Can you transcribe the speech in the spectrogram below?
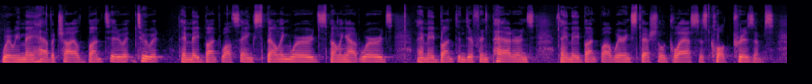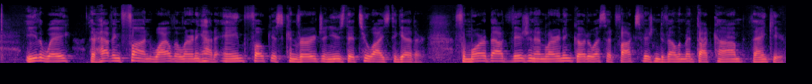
where we may have a child bunt to it, to it they may bunt while saying spelling words, spelling out words. They may bunt in different patterns. They may bunt while wearing special glasses called prisms. Either way, they're having fun while they're learning how to aim, focus, converge, and use their two eyes together. For more about vision and learning, go to us at foxvisiondevelopment.com. Thank you.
